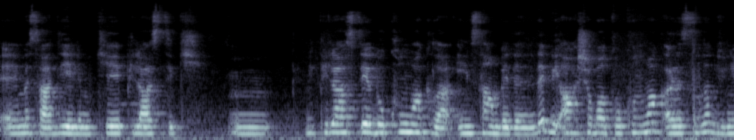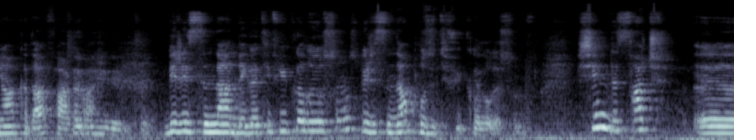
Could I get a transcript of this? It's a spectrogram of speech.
E, mesela diyelim ki plastik bir plastiğe dokunmakla insan bedeninde bir ahşaba dokunmak arasında dünya kadar fark var. Tabii, tabii. Birisinden negatif yük alıyorsunuz, birisinden pozitif yük alıyorsunuz. Şimdi saç e,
